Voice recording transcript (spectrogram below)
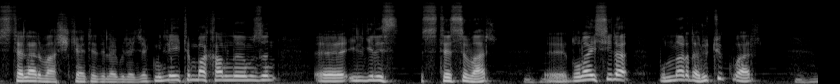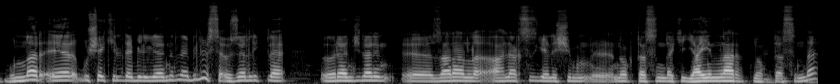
siteler var şikayet edilebilecek. Milli Eğitim Bakanlığımızın e, ilgili sitesi var. Hı hı. E, dolayısıyla bunlarda rütük var. Hı hı. Bunlar eğer bu şekilde bilgilendirilebilirse özellikle öğrencilerin e, zararlı ahlaksız gelişim e, noktasındaki yayınlar noktasında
